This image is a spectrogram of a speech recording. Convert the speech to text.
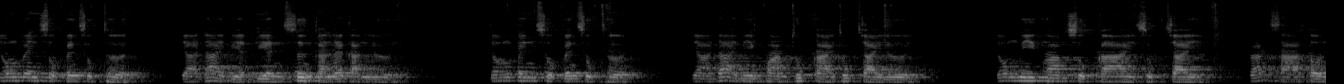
จงเป็นสุขเป็นสุขเถิด อย่าได้เบียดเบียนซึ่งกันและกันเลย จงเป็นสุขเป็นสุขเถิด อย่าได้มีความทุกข์กายทุกใจเลย จงมีความสุขกายสุขใจ รักษาตน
